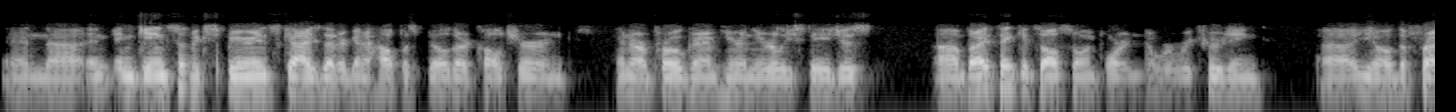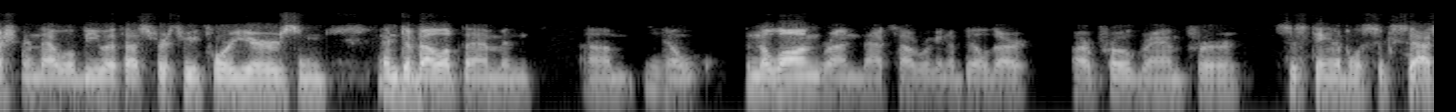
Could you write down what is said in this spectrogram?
and uh, and, and gain some experience, guys that are going to help us build our culture and in our program here in the early stages. Uh, but I think it's also important that we're recruiting, uh, you know, the freshmen that will be with us for three, four years and and develop them. And um, you know, in the long run, that's how we're going to build our our program for sustainable success.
